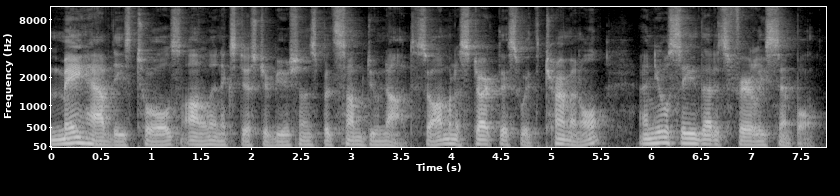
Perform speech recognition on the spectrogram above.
may have these tools on Linux distributions, but some do not. So I'm going to start this with terminal, and you'll see that it's fairly simple.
